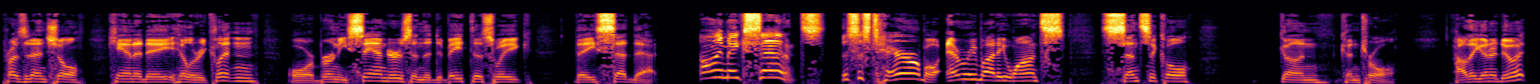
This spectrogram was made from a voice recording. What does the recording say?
presidential candidate Hillary Clinton or Bernie Sanders in the debate this week, they said that. Only makes sense. This is terrible. Everybody wants sensical gun control. How are they going to do it?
